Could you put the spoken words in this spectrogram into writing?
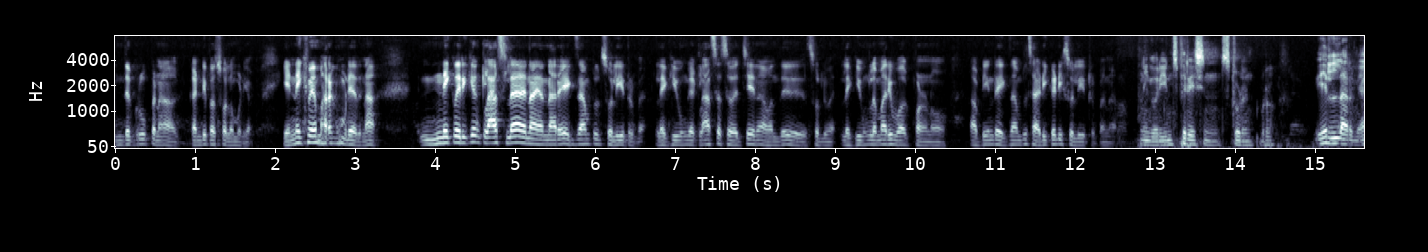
இந்த குரூப்பை நான் கண்டிப்பாக சொல்ல முடியும். என்றைக்குமே மறக்க முடியாதுண்ணா இன்னைக்கு வரைக்கும் கிளாஸில் நான் நிறைய எக்ஸாம்பிள் சொல்லிட்டு இருப்பேன் லைக் இவங்க கிளாஸஸை வச்சு நான் வந்து சொல்லுவேன். லைக் இவங்கள மாதிரி ஒர்க் பண்ணணும் அப்படின்ற எக்ஸாம்பிள்ஸ் அடிக்கடி சொல்லிட்டு இருப்பேன் நான். நீங்கள் ஒரு இன்ஸ்பிரேஷன் ஸ்டூடெண்ட் ப்ரோ எல்லாருமே.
